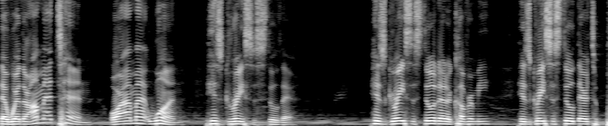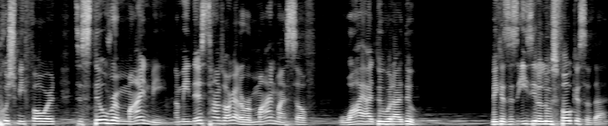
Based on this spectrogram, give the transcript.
that whether I'm at 10 or I'm at 1, his grace is still there. His grace is still there to cover me. His grace is still there to push me forward, to still remind me. I mean, there's times where I got to remind myself why I do what I do because it's easy to lose focus of that.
